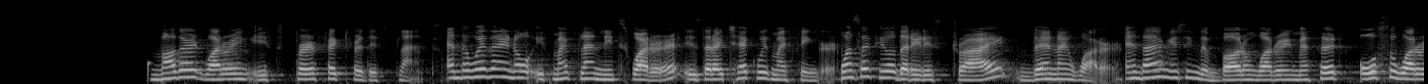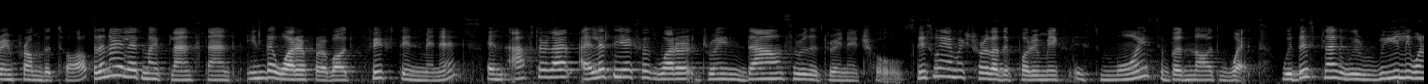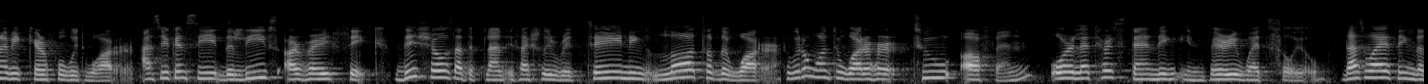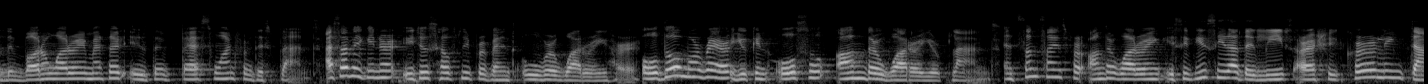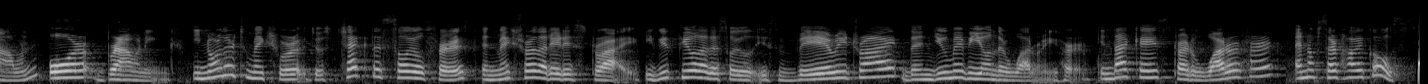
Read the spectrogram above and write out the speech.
Mothered watering is perfect for this plant. And the way that I know if my plant needs water is that I check with my finger. Once I feel that it is dry, then I water. And I am using the bottom watering method, also watering from the top. Then I let my plant stand in the water for about 15 minutes. And after that, I let the excess water drain down through the drainage holes. This way I make sure that the potting mix is moist but not wet. With this plant, we really want to be careful with water. As you can see, the leaves are very thick. This shows that the plant is actually retaining lots of the water. So we don't want to water her too often or let her standing in very wet soil. That's why I think that the bottom watering method is the best one for this plant. As a beginner, it just helps me prevent overwatering her. Although more rare, you can also underwater your plant. And some signs for underwatering is if you see that the leaves are actually curling down or browning. In order to make sure, just check the soil first and make sure that it is dry. If you feel that the soil is very dry, then you may be underwatering her. In that case, try to water her and observe how it goes.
